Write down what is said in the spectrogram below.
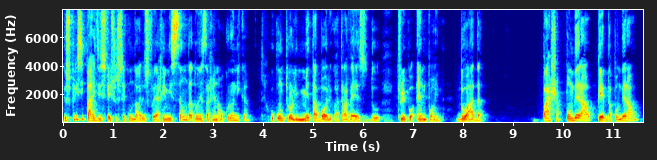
e os principais desfechos secundários foi a remissão da doença renal crônica, o controle metabólico através do triple endpoint do ADA, baixa ponderal, perda ponderal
